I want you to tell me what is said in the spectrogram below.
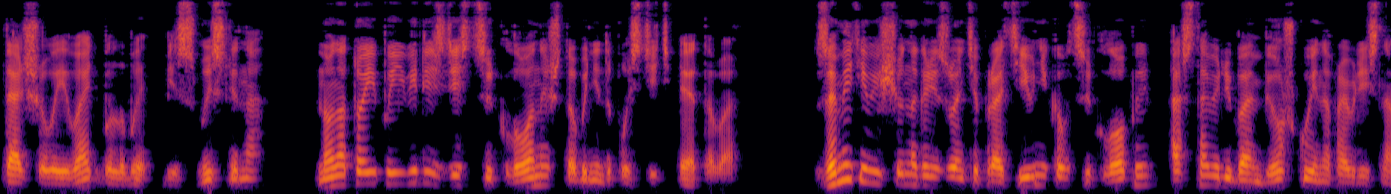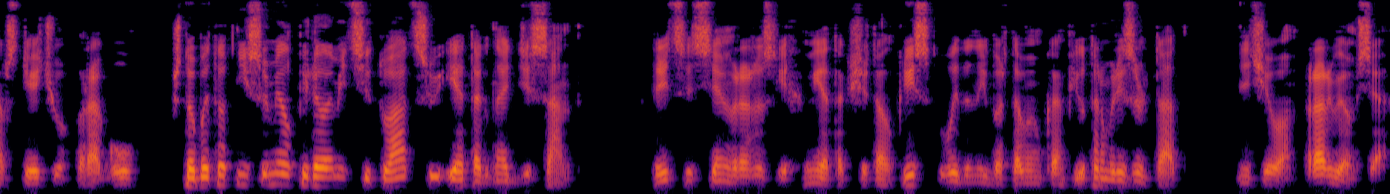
Дальше воевать было бы бессмысленно, но на то и появились здесь циклоны, чтобы не допустить этого. Заметив еще на горизонте противников, циклопы оставили бомбежку и направились навстречу врагу, чтобы тот не сумел переломить ситуацию и отогнать десант. 37 вражеских меток, считал Крис, выданный бортовым компьютером результат. Ничего, прорвемся.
